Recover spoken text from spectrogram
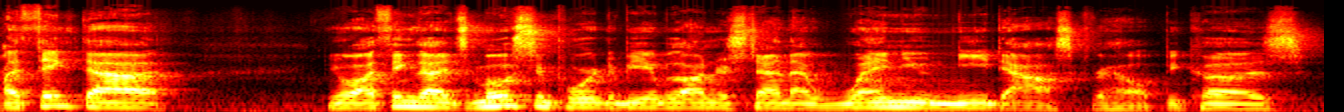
I think that, you know, I think that it's most important to be able to understand that when you need to ask for help because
